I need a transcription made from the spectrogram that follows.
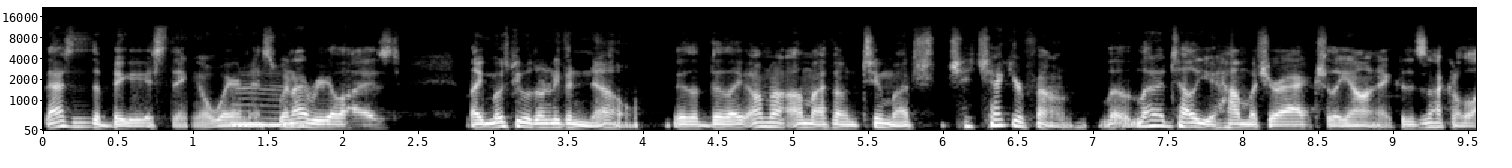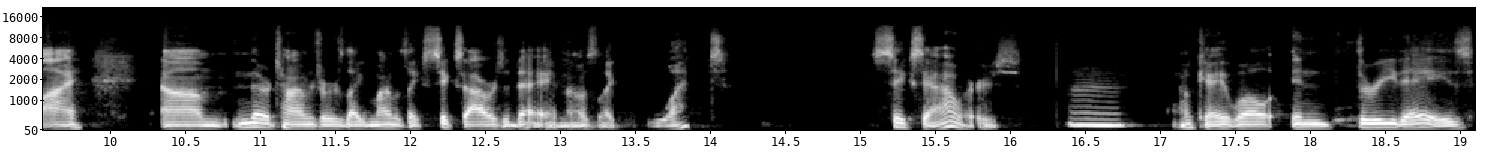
That's the biggest thing. Awareness. When I realized, like most people don't even know. They're, they're like, I'm not on my phone too much. Ch- check your phone. Let, let it tell you how much you're actually on it because it's not going to lie. Um, and there were times where it was like mine was like six hours a day, and I was like, "What? Six hours? Okay, well, in three days,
